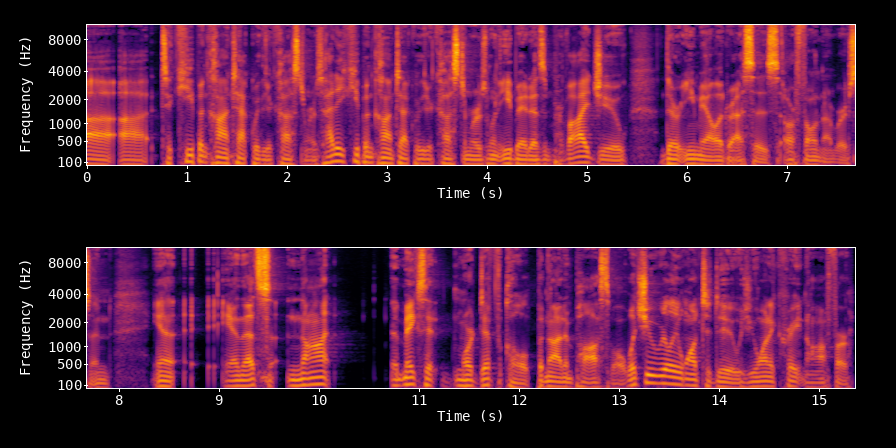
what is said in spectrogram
uh, uh, to keep in contact with your customers. How do you keep in contact with your customers when eBay doesn't provide you their email addresses or phone numbers? And and and that's not it makes it more difficult, but not impossible. What you really want to do is you want to create an offer.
